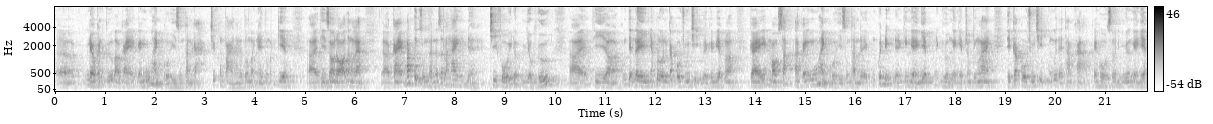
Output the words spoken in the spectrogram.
ờ, đều căn cứ vào cái cái ngũ hành của hỷ dụng thần cả chứ không phải là, là tô mệnh này tô mệnh kia. Thì do đó rằng là Ờ, cái bắt tự dùng thần nó rất là hay để chi phối được nhiều thứ. Đấy thì uh, cũng tiện đây nhắc luôn các cô chú chị về cái việc là cái màu sắc à, cái ngũ hành của hỷ xuống thần đấy cũng quyết định đến cái nghề nghiệp định hướng nghề nghiệp trong tương lai. Thì các cô chú chị cũng có thể tham khảo cái hồ sơ định hướng nghề nghiệp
